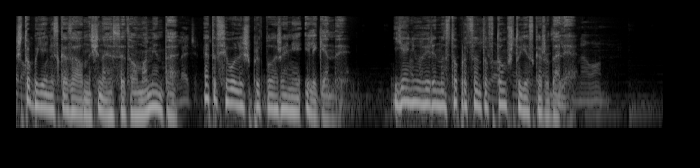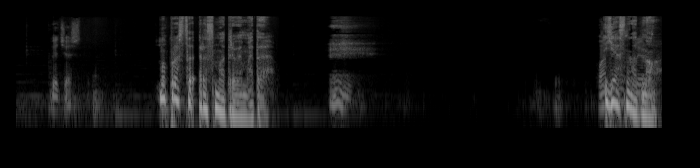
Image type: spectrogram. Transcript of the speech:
Что бы я ни сказал, начиная с этого момента, это всего лишь предположение и легенды. Я не уверен на сто процентов в том, что я скажу далее. Мы просто рассматриваем это. Ясно одно,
